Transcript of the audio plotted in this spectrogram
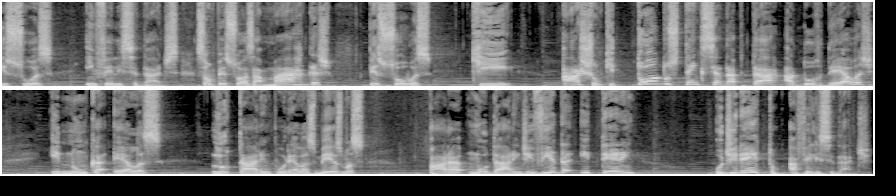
e suas infelicidades. São pessoas amargas, pessoas que acham que todos têm que se adaptar à dor delas e nunca elas lutarem por elas mesmas para mudarem de vida e terem o direito à felicidade.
